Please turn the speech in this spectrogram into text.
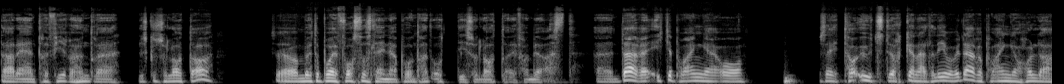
der det er 300-400 tyske soldater som møter på ei forsvarslinje på omtrent 80 soldater fra Bjørest. Eh, der er ikke poenget å si, ta ut styrkene etter livet, der er poenget å holde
